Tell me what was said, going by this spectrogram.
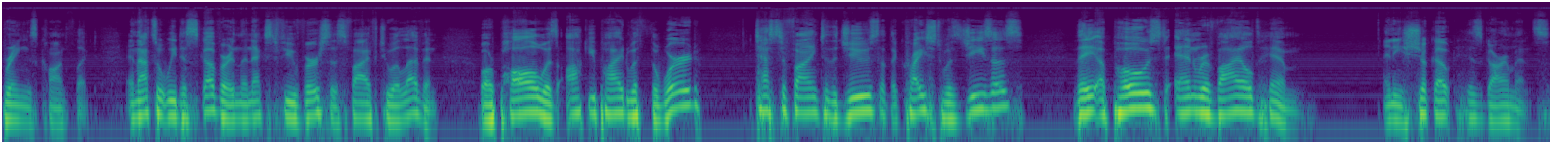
brings conflict. And that's what we discover in the next few verses, 5 to 11, where Paul was occupied with the word, testifying to the Jews that the Christ was Jesus. They opposed and reviled him, and he shook out his garments.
